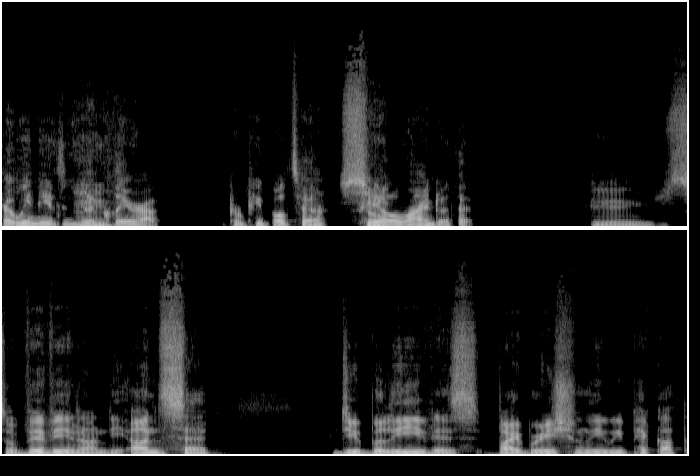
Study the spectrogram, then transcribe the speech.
that we needed to mm-hmm. clear up for people to so, feel aligned with it. Mm, so, Vivian, on the unsaid, do you believe is vibrationally we pick up?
